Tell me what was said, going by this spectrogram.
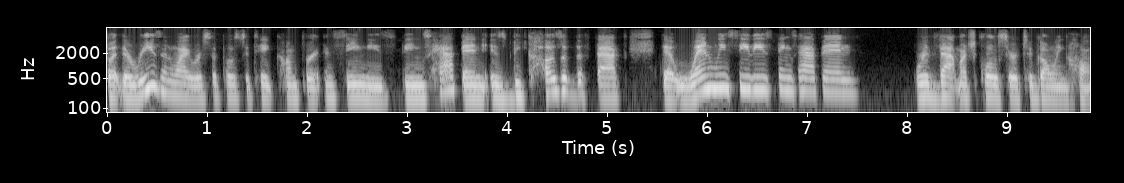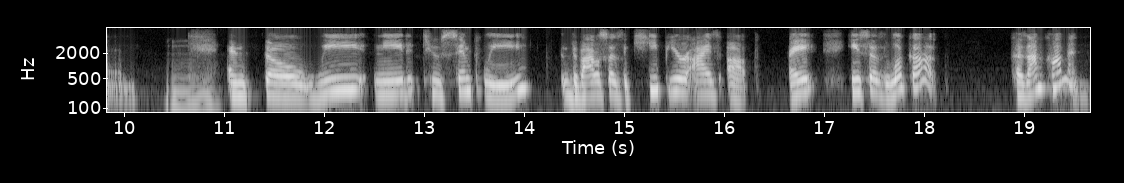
but the reason why we're supposed to take comfort in seeing these things happen is because of the fact that when we see these things happen, we're that much closer to going home. Mm-hmm. And so we need to simply, the Bible says to keep your eyes up, right? He says, look up because I'm coming.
